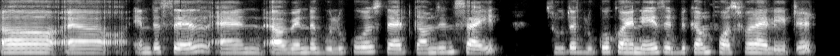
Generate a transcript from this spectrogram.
uh, uh, in the cell and uh, when the glucose that comes inside through the glucokinase, it becomes phosphorylated.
